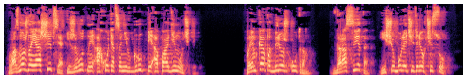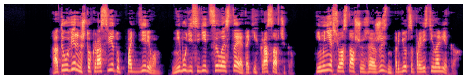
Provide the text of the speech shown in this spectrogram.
Возможно, я ошибся, и животные охотятся не в группе, а поодиночке. ПМК подберешь утром. До рассвета еще более четырех часов. А ты уверен, что к рассвету под деревом не будет сидеть целая стая таких красавчиков? И мне всю оставшуюся жизнь придется провести на ветках.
